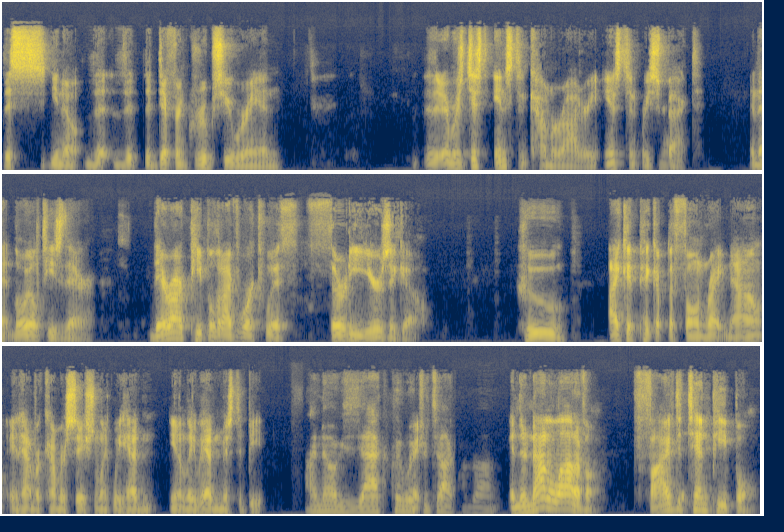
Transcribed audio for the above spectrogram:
this you know the the, the different groups you were in there was just instant camaraderie instant respect. And that loyalty's there there are people that i've worked with 30 years ago who i could pick up the phone right now and have a conversation like we hadn't you know like we hadn't missed a beat I know exactly what right. you're talking about. And they're not a lot of them. Five to 10 people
